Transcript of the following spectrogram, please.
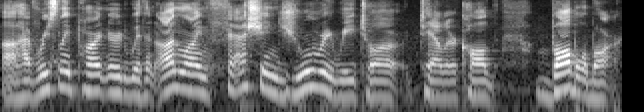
uh, have recently partnered with an online fashion jewelry retailer called Bauble Bar.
